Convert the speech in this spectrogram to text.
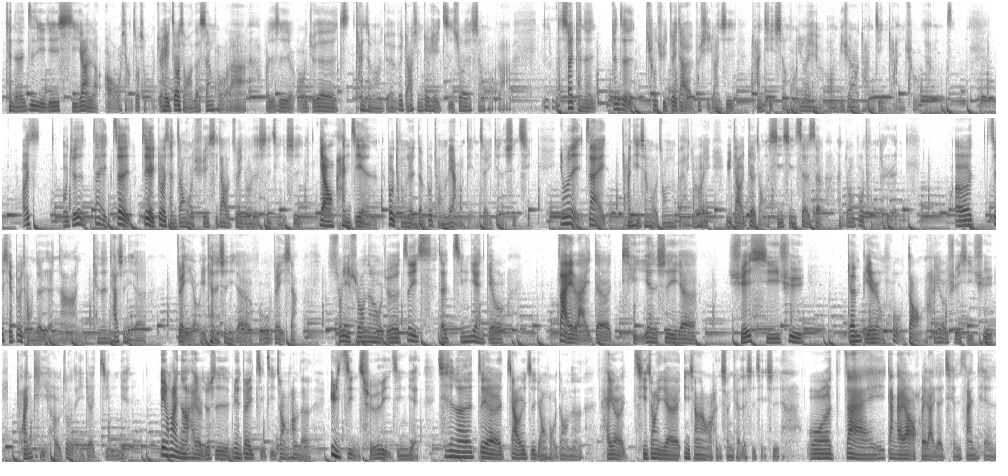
可能自己已经习惯了哦，我想做什么就可以做什么的生活啦，或者是我觉得看什么我觉得不高兴就可以直说的生活啦，那所以可能真的出去最大的不习惯是。团体生活，因为我们必须要团进团出这样子。而我觉得在这这个过程中，我学习到最多的事情是要看见不同人的不同亮点这一件事情。因为在团体生活中，本来就会遇到各种形形色色、很多不同的人，而这些不同的人啊，可能他是你的。队友也可能是你的服务对象，所以说呢，我觉得这一次的经验给我带来的体验是一个学习去跟别人互动，还有学习去团体合作的一个经验。另外呢，还有就是面对紧急状况的预警处理经验。其实呢，这个教育志工活动呢。还有其中一个印象让我很深刻的事情是，我在大概要回来的前三天，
